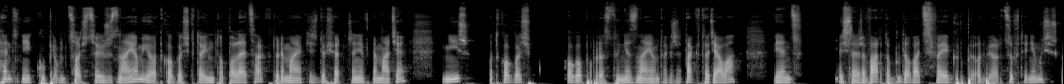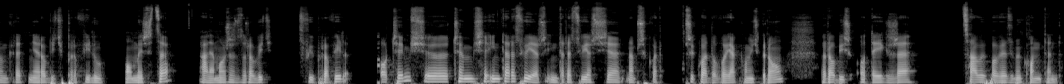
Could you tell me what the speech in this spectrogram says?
chętniej kupią coś, co już znają i od kogoś, kto im to poleca, który ma jakieś doświadczenie w temacie, niż od kogoś, kogo po prostu nie znają. Także tak to działa, więc myślę, że warto budować swoje grupy odbiorców. Ty nie musisz konkretnie robić profilu o myszce, ale możesz zrobić swój profil o czymś, e, czym się interesujesz. Interesujesz się na przykład przykładowo jakąś grą, robisz o tej grze cały powiedzmy content.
